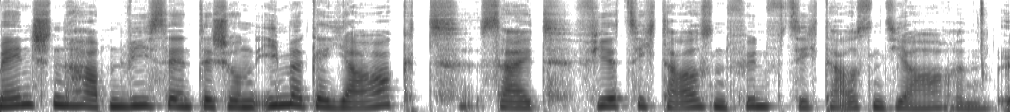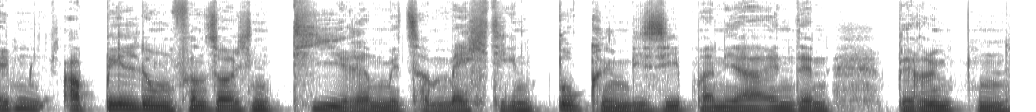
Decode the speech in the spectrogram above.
Menschen haben Wiesente schon immer gejagt, seit 40.000, 50.000 Jahren. Eben Abbildungen von solchen Tieren mit so mächtigen Buckeln, die sieht man ja in den berühmten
